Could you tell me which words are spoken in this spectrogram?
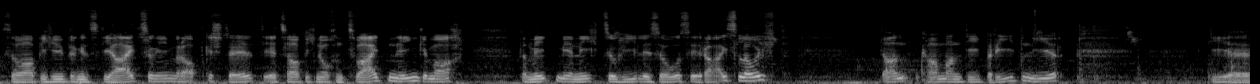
So habe ich übrigens die Heizung immer abgestellt. Jetzt habe ich noch einen zweiten hingemacht, damit mir nicht zu viele Soße Reis läuft. Dann kann man die Briden hier, die, äh,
